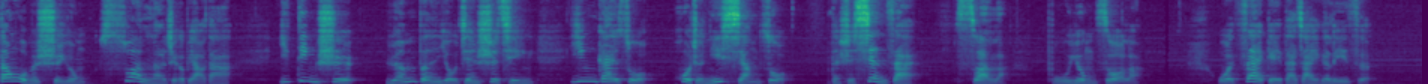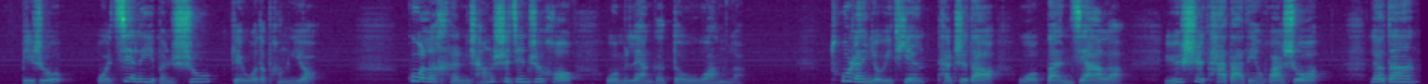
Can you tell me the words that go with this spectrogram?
当我们使用“算了”这个表达，一定是原本有件事情应该做，或者你想做，但是现在算了，不用做了。我再给大家一个例子，比如我借了一本书给我的朋友，过了很长时间之后，我们两个都忘了。突然有一天，他知道我搬家了，于是他打电话说：“廖丹，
